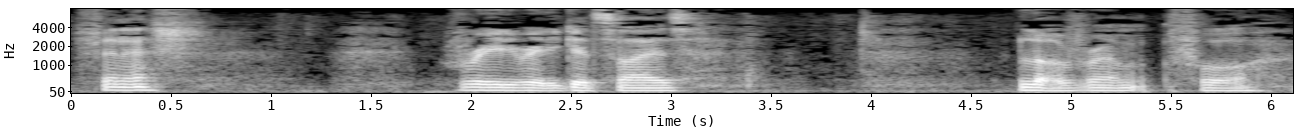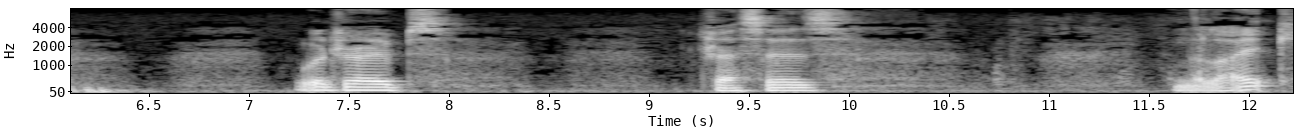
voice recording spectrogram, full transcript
finish, really, really good size. A lot of room for wardrobes dressers and the like.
